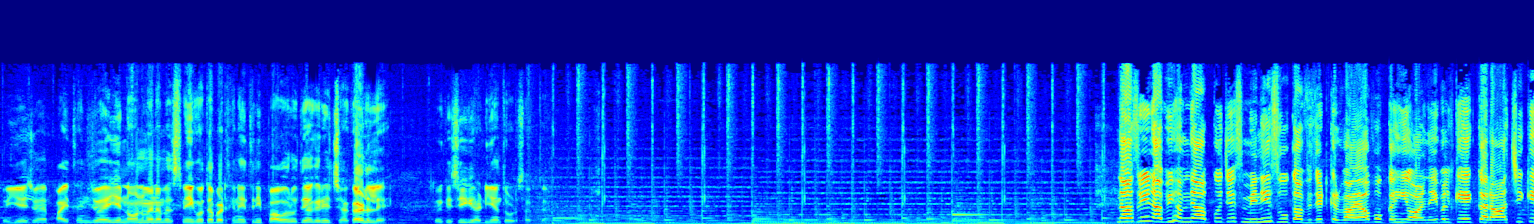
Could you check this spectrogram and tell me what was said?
तो ये जो है पाइथन जो है ये नॉन वेनमस स्नेक होता है बट इतनी पावर होती है अगर ये जकड़ ले तो किसी की हड्डियाँ तोड़ सकता है। नाजरीन, अभी हमने आपको जिस मिनी जू का विज़िट करवाया, वो कहीं और नहीं, बल्कि कराची के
